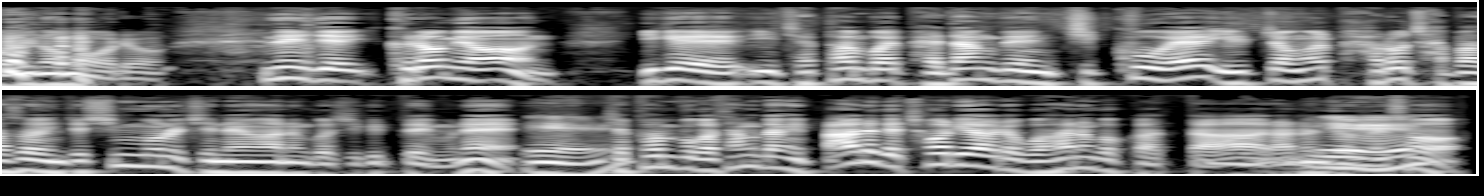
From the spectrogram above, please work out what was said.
법이 너무 어려워. 근데 이제 그러면 이게 이 재판부에 배당된 직후에 일정을 바로 잡아서 이제 신문을 진행하는 것이기 때문에 예. 재판부가 상당히 빠르게 처리하려고 하는 것 같다라는 예. 점에서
